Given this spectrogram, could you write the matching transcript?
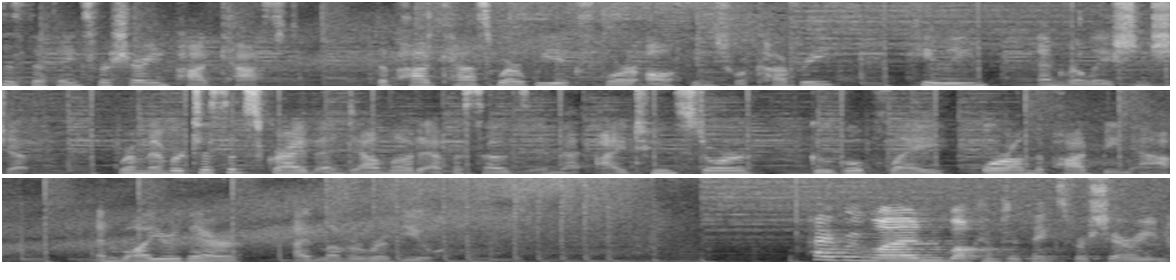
is the Thanks for Sharing podcast, the podcast where we explore all things recovery, healing, and relationship. Remember to subscribe and download episodes in the iTunes Store, Google Play, or on the Podbean app. And while you're there, I'd love a review. Hi, everyone. Welcome to Thanks for Sharing.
